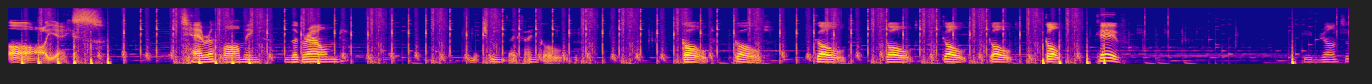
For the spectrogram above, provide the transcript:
Oh yes terraforming the ground. Means I find gold. Gold. Gold. Gold. Gold. Gold. Gold. Gold. Cave. Cave Johnson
